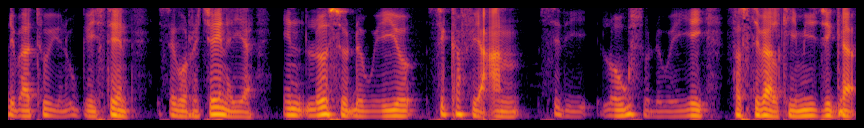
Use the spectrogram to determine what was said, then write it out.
dhibaatooyin u geysteen isagoo rajaynaya in loo soo dhoweeyo si ka fiican sidii loogu soo dhoweeyey festivaalkii muusiga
